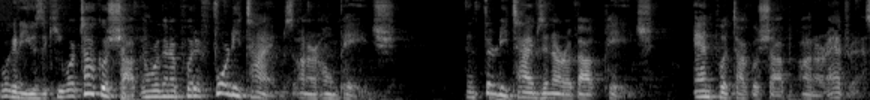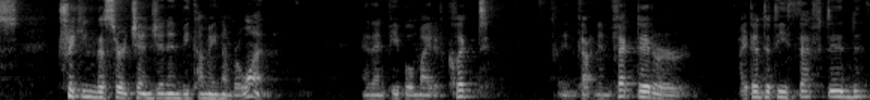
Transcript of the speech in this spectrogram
We're going to use the keyword taco shop and we're going to put it 40 times on our home page and 30 times in our about page and put taco shop on our address, tricking the search engine and becoming number one. And then people might have clicked and gotten infected or identity thefted.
